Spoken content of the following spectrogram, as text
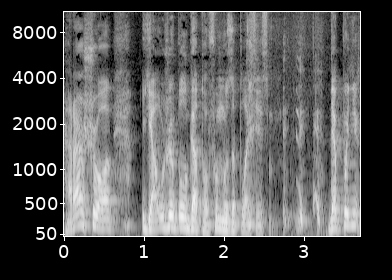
Хорошо, я уже был готов ему заплатить. Я пони...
